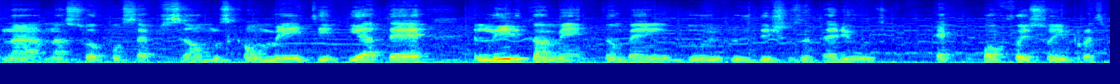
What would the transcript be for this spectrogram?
na, na sua concepção musicalmente e até liricamente também do, dos discos anteriores? É, qual foi sua impressão,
